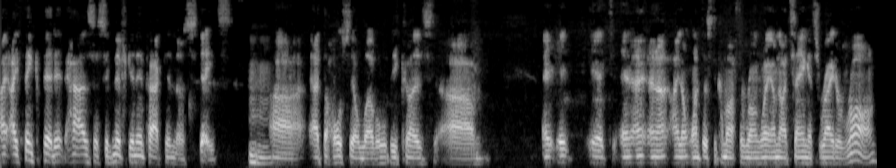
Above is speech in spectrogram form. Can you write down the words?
I, I, think that it has a significant impact in those states mm-hmm. uh, at the wholesale level because um, it, it, and, I, and I don't want this to come off the wrong way. I'm not saying it's right or wrong.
